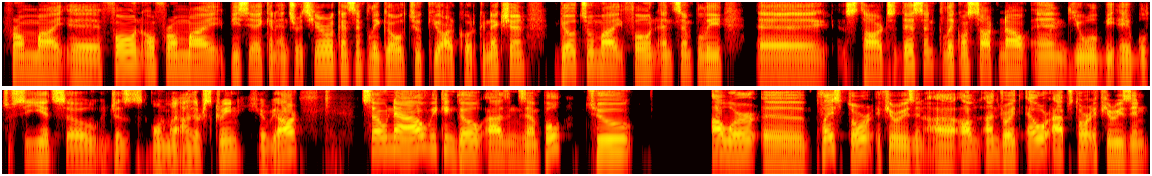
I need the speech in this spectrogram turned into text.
from my uh, phone or from my PC I can enter it here. I can simply go to QR code connection, go to my phone and simply uh, start this and click on start now and you will be able to see it. So just on my other screen, here we are. So now we can go as an example to our uh, Play Store if you're using uh, Android or App Store if you're using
